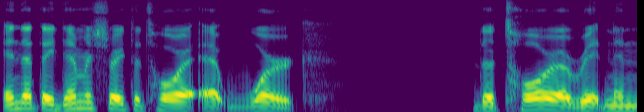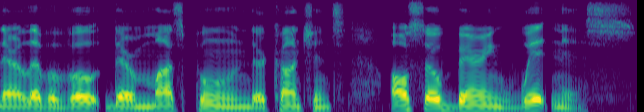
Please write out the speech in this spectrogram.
in that they demonstrate the Torah at work, the Torah written in their levavot, their matzpun, their conscience, also bearing witness.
